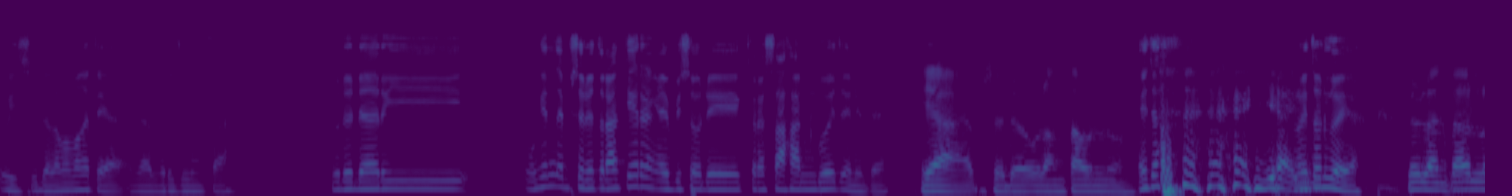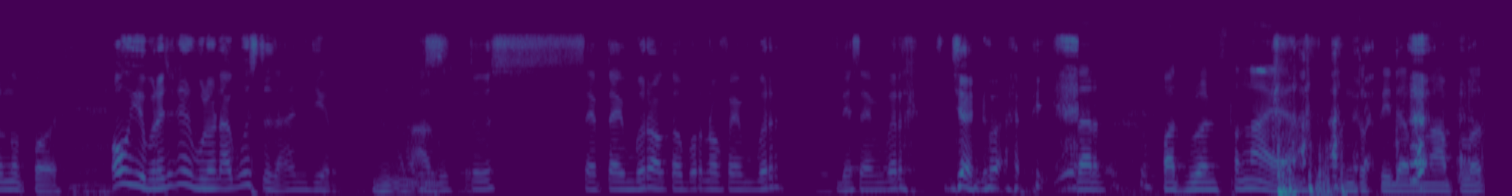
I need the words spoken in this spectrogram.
Wih, sudah lama banget ya nggak berjumpa. Udah dari mungkin episode terakhir yang episode keresahan gue itu ini, Pak. Ya episode ulang tahun lu Eh, itu Iya ulang tahun gue ya? Lu ulang tahun lu ngepost Oh iya berarti dari bulan Agustus anjir. Mm, Agustus, Agustus September, Oktober, November, Desember, Januari. Sekitar 4 bulan setengah ya Untuk tidak mengupload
